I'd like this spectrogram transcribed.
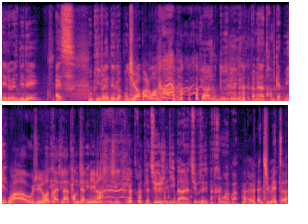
Et le LDD, S, donc livret de développement Tu vas durable. pas loin. tu rajoutes 12 000, ça t'amène à 34 000. Waouh, j'ai une retraite là à j'ai- 34 000. Hein. J'ai écrit un truc là-dessus, j'ai dit, bah là-dessus, vous n'allez pas très loin, quoi. tu m'étonnes.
